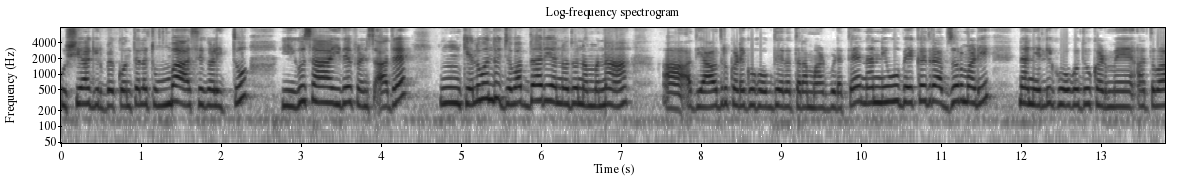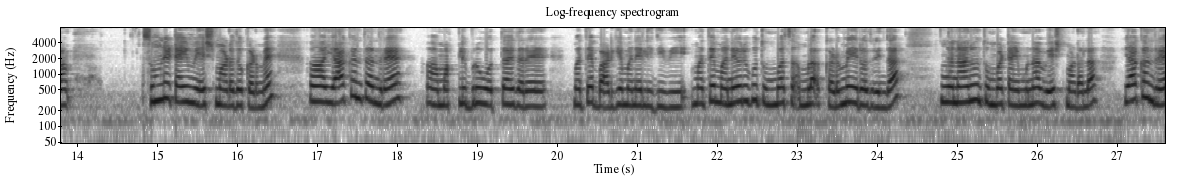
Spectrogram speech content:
ಖುಷಿಯಾಗಿರಬೇಕು ಅಂತೆಲ್ಲ ತುಂಬ ಆಸೆಗಳಿತ್ತು. ಈಗೂ ಸಹ ಇದೆ ಫ್ರೆಂಡ್ಸ್ ಆದರೆ ಕೆಲವೊಂದು ಜವಾಬ್ದಾರಿ ಅನ್ನೋದು ನಮ್ಮನ್ನು ಅದು ಯಾವುದ್ರ ಕಡೆಗೂ ಹೋಗದೇ ಇರೋ ಥರ ಮಾಡಿಬಿಡತ್ತೆ. ನಾನು ನೀವು ಬೇಕಾದರೆ ಅಬ್ಸರ್ವ್ ಮಾಡಿ, ನಾನು ಎಲ್ಲಿಗೆ ಹೋಗೋದು ಕಡಿಮೆ ಅಥವಾ ಸುಮ್ಮನೆ ಟೈಮ್ ವೇಸ್ಟ್ ಮಾಡೋದು ಕಡಿಮೆ. ಯಾಕಂತಂದರೆ ಮಕ್ಕಳಿಬ್ಬರು ಓದ್ತಾ ಇದ್ದಾರೆ ಮತ್ತು ಬಾಡಿಗೆ ಮನೇಲಿ ಇದ್ದೀವಿ ಮತ್ತು ಮನೆಯವರಿಗೂ ತುಂಬ ಸಂಬಳ ಕಡಿಮೆ ಇರೋದ್ರಿಂದ, ನಾನು ತುಂಬ ಟೈಮನ್ನ ವೇಸ್ಟ್ ಮಾಡಲ್ಲ. ಯಾಕಂದರೆ,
